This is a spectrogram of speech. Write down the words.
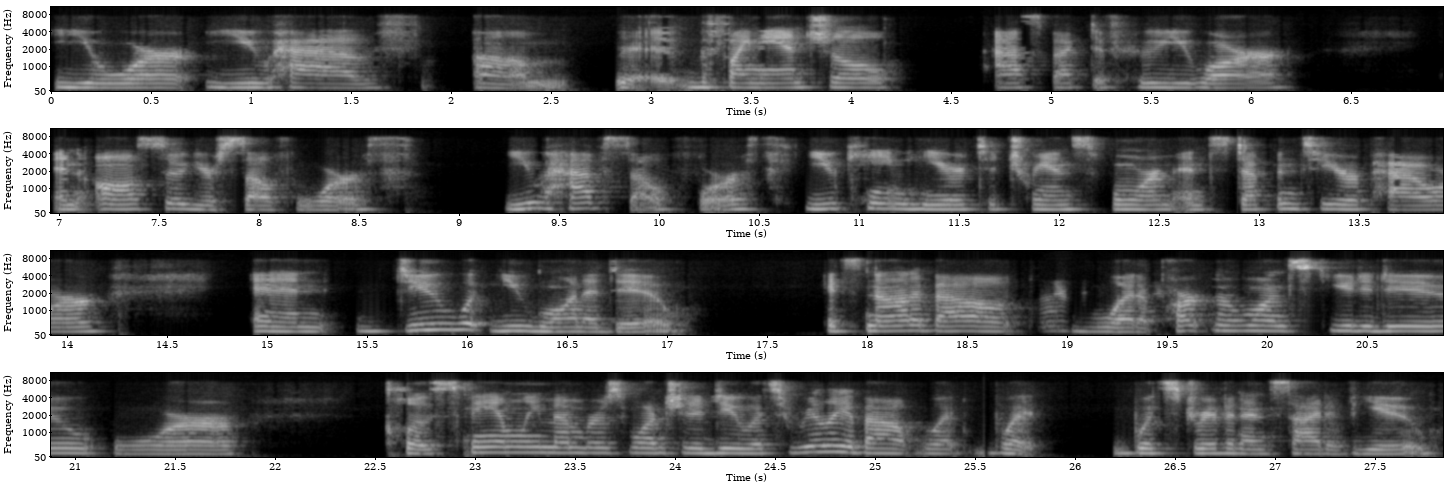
you're you have um, the financial aspect of who you are and also your self-worth. You have self-worth. You came here to transform and step into your power and do what you want to do. It's not about what a partner wants you to do or close family members want you to do. It's really about what what what's driven inside of you,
